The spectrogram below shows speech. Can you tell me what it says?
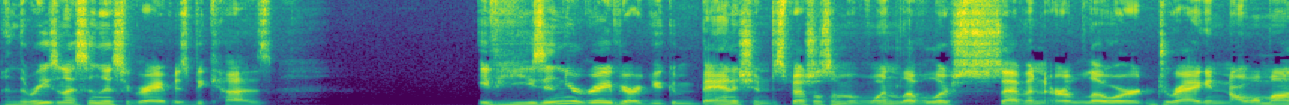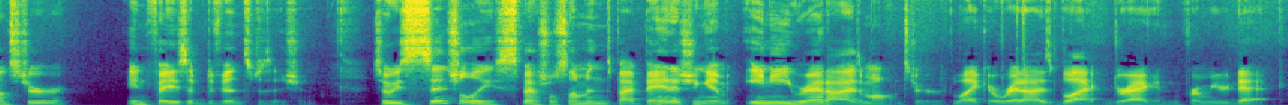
And the reason I send this to grave is because if he's in your graveyard, you can banish him to special summon one level or seven or lower dragon normal monster in face of defense position. So he's essentially special summons by banishing him any red eyes monster, like a red eyes black dragon from your deck,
